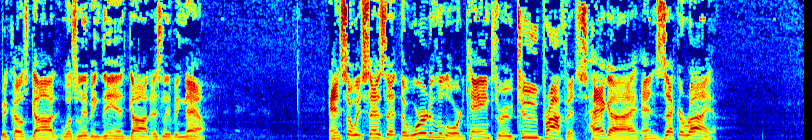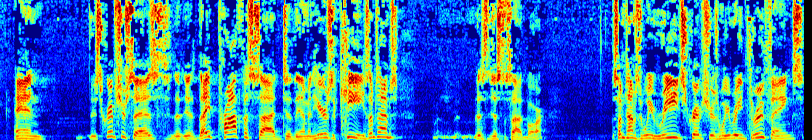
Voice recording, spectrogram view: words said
because God was living then, God is living now. And so it says that the word of the Lord came through two prophets, Haggai and Zechariah. And the scripture says they prophesied to them, and here's a key. Sometimes, this is just a sidebar. Sometimes we read scriptures we read through things.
